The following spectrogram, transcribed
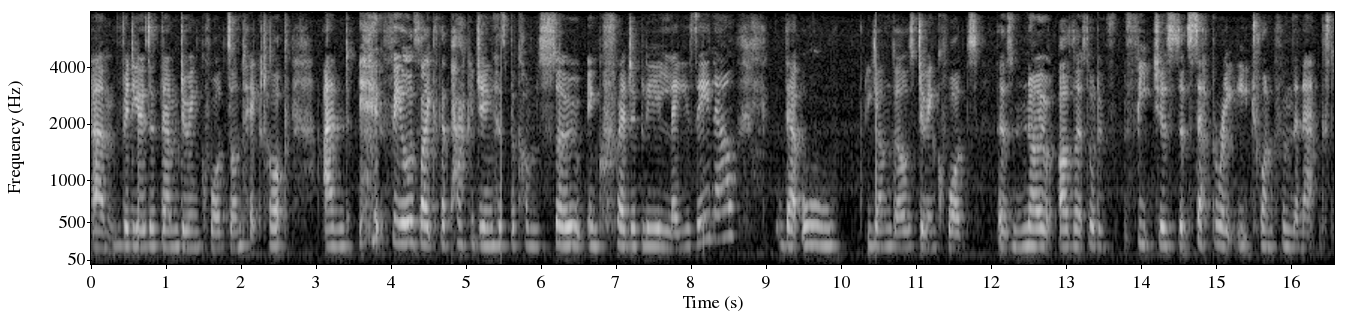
um, videos of them doing quads on TikTok, and it feels like the packaging has become so incredibly lazy now. They're all young girls doing quads. There's no other sort of features that separate each one from the next.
